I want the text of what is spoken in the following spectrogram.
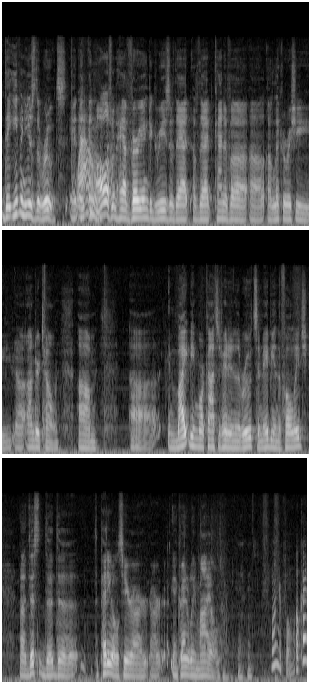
they even use the roots, and, wow. and, and, all of them have varying degrees of that of that kind of a, a, a licoricey uh, undertone. Um, uh, it might be more concentrated in the roots and maybe in the foliage. Uh, this the the the petioles here are are incredibly mild. Mm -hmm. Wonderful. Okay.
